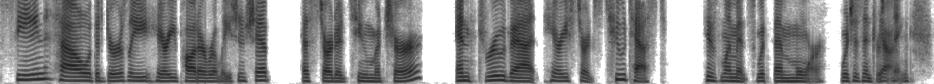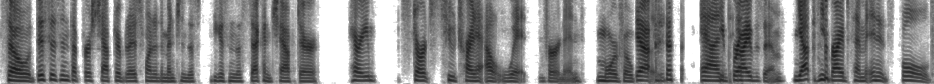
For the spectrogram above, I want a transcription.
seen how the Dursley Harry Potter relationship has started to mature. And through that, Harry starts to test his limits with them more, which is interesting. So this isn't the first chapter, but I just wanted to mention this because in the second chapter, Harry starts to try to outwit Vernon more vocally. Yeah. And he it- bribes him. Yep, he bribes him and it's bold.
